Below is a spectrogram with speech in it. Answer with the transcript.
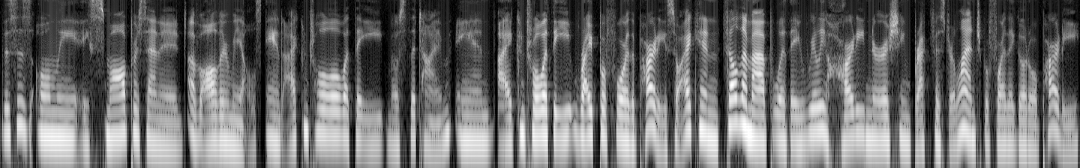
this is only a small percentage of all their meals, and I control what they eat most of the time, and I control what they eat right before the party. So I can fill them up with a really hearty, nourishing breakfast or lunch before they go to a party.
